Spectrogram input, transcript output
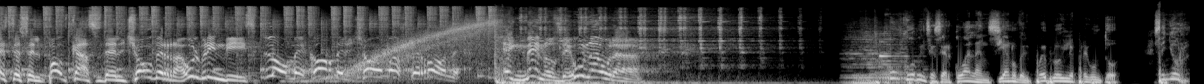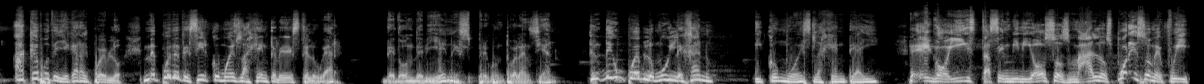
Este es el podcast del show de Raúl Brindis. Lo mejor del show Masterrón. En menos de una hora. Un joven se acercó al anciano del pueblo y le preguntó, Señor, acabo de llegar al pueblo. ¿Me puede decir cómo es la gente de este lugar? ¿De dónde vienes? preguntó el anciano. De un pueblo muy lejano. ¿Y cómo es la gente ahí? Egoístas, envidiosos, malos. Por eso me fui.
